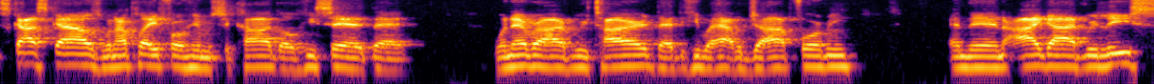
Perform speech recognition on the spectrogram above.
Scott Skiles, when I played for him in Chicago, he said that whenever I retired, that he would have a job for me. And then I got released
